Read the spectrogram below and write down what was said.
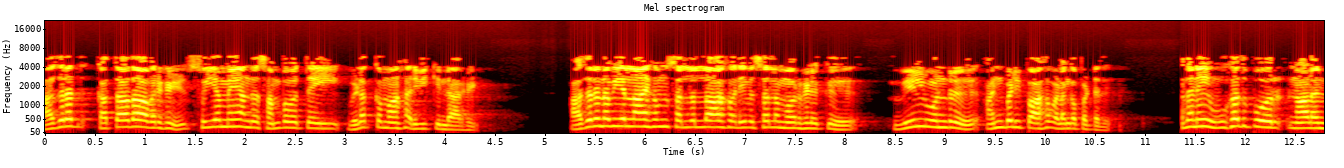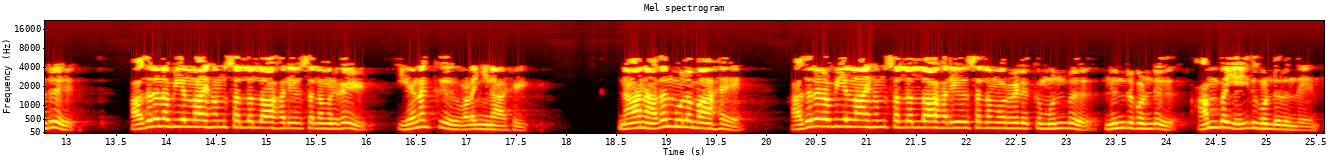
ஹசரத் கத்தாதா அவர்கள் சுயமே அந்த சம்பவத்தை விளக்கமாக அறிவிக்கின்றார்கள். ஹசர நபியல் நாயகம் சல்லல்லாஹ் அலிவசல்லம் அவர்களுக்கு வில் ஒன்று அன்பளிப்பாக வழங்கப்பட்டது. அதனை உகது போர் நாளன்று ஹசர நபியல் நாயகம் சல்லல்லாஹ் அலிவசல்லம் அவர்கள் எனக்கு வழங்கினார்கள். நான் அதன் மூலமாக ஹசர ரபியல் நாயகம் சல்லல்லாஹ் அலிவசல்லம் அவர்களுக்கு முன்பு நின்று கொண்டு அம்பை எய்து கொண்டிருந்தேன்.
